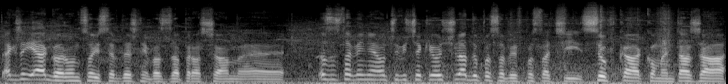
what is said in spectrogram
Także ja gorąco i serdecznie Was zapraszam e, do zostawienia oczywiście jakiegoś śladu po sobie w postaci subka, komentarza,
